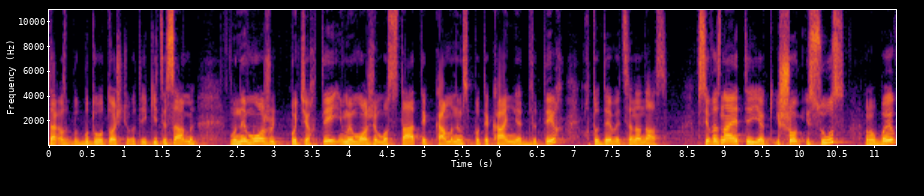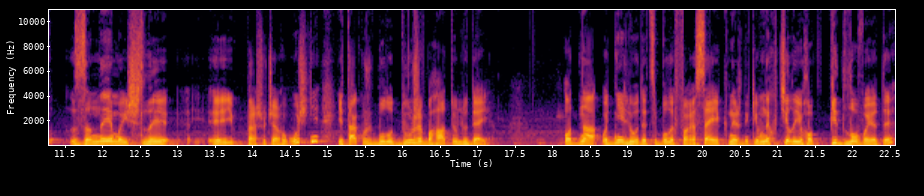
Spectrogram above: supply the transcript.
зараз буду уточнювати, які це саме, вони можуть потягти, і ми можемо стати каменем спотикання для тих, хто дивиться на нас. Всі ви знаєте, як ішов Ісус, робив, за ними йшли е, в першу чергу учні, і також було дуже багато людей одна, одні люди, це були фарисеї, книжники, вони хотіли його підловити.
